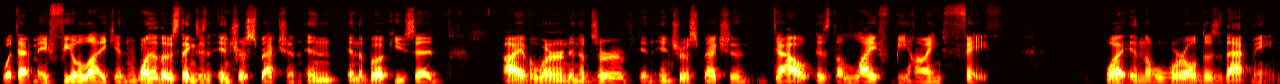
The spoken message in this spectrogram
what that may feel like, and one of those things is introspection. In in the book, you said. I have learned and observed in introspection, doubt is the life behind faith. What in the world does that mean?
